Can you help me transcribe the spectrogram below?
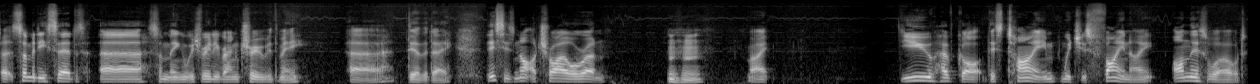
Uh, somebody said uh, something which really rang true with me uh, the other day. This is not a trial run hmm right? You have got this time, which is finite, on this world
